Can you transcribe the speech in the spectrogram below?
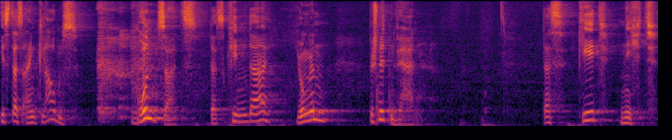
ist das ein Glaubensgrundsatz, dass Kinder, Jungen beschnitten werden. Das geht nicht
